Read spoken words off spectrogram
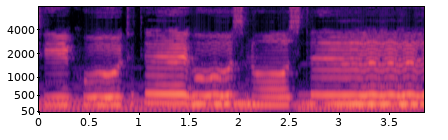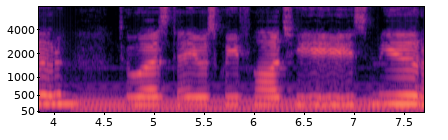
sicut Deus noster. Tu es Deus qui facis mirabilia.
